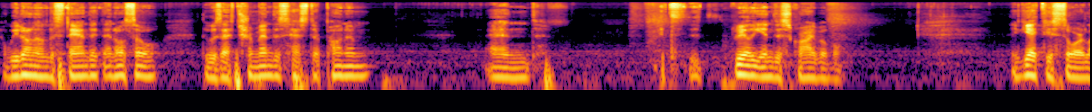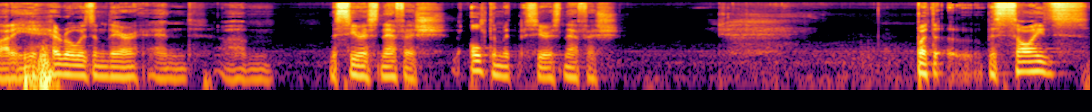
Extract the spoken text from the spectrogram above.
And we don't understand it. And also, there was that tremendous Hester Punim, and it's, it's really indescribable. And yet, you saw a lot of heroism there, and um, Mesiris Nefesh, the ultimate Mesiris Nefesh. But the, besides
